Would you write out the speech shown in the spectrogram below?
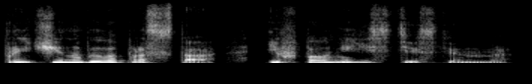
Причина была проста и вполне естественна.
